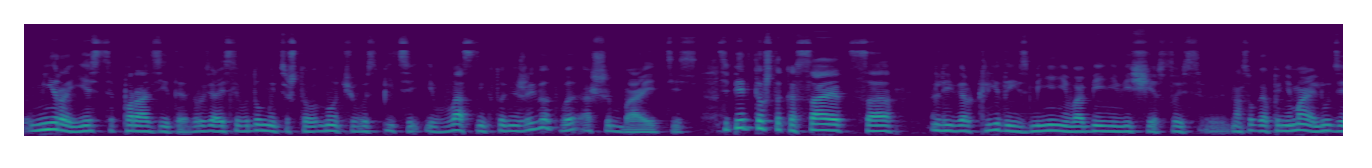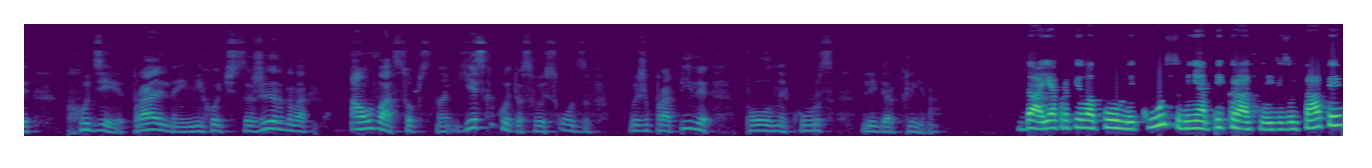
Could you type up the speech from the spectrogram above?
мира есть паразиты. Друзья, если вы думаете, что ночью вы спите и в вас никто не живет, вы ошибаетесь. Теперь то, что касается ливерклида и изменений в обмене веществ. То есть, насколько я понимаю, люди худеют, правильно, им не хочется жирного. А у вас, собственно, есть какой-то свой отзыв? Вы же пропили полный курс ливерклина. Да, я пропила полный курс, у меня прекрасные результаты.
